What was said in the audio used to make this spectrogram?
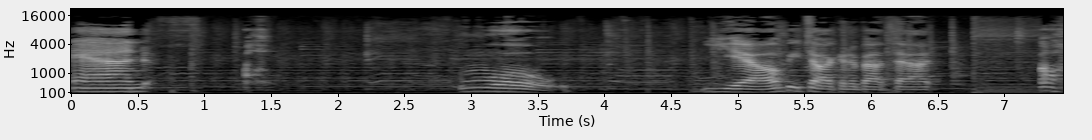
And, oh, whoa. Yeah, I'll be talking about that. Oh,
